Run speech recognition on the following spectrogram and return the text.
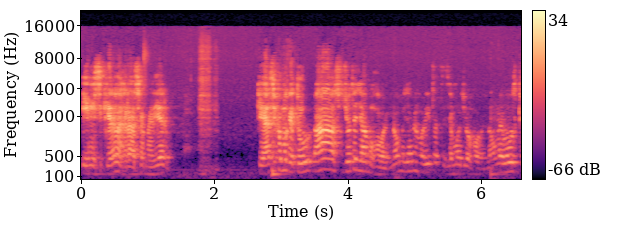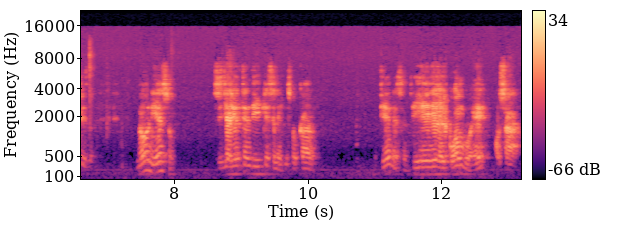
y ni siquiera las gracias me dieron. Que hace como que tú, ah, yo te llamo joven, no me llames ahorita, te llamo yo joven, no me busques. No, ni eso. Entonces ya yo entendí que se le hizo caro. ¿Entiendes? Y el combo, ¿eh? O sea,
